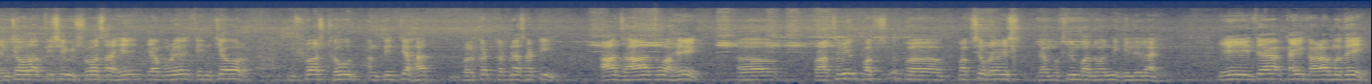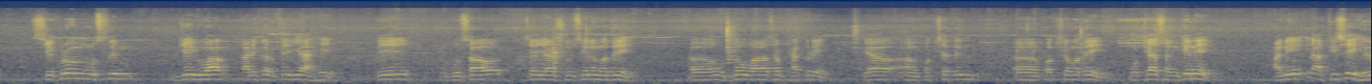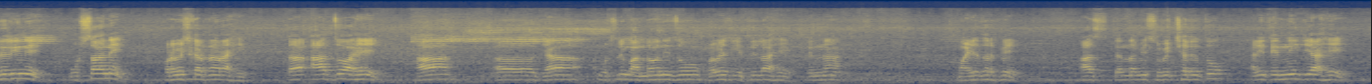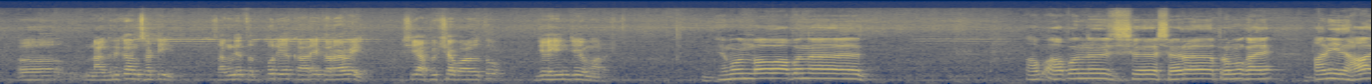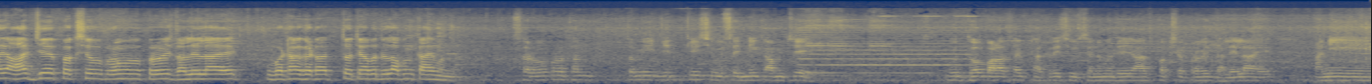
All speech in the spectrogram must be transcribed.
यांच्यावर अतिशय विश्वास आहे. त्यामुळे त्यांच्यावर विश्वास ठेवून आणि त्यांचे हात बळकट करण्यासाठी आज हा जो आहे प्राथमिक पक्ष प- पक्षप्रवेश या मुस्लिम बांधवांनी केलेला आहे. हे येत्या काही काळामध्ये शेकडो मुस्लिम जे युवा कार्यकर्ते जे आहे ते भुसावळच्या या शिवसेनेमध्ये उद्धव बाळासाहेब ठाकरे या पक्षातील पक्षामध्ये मोठ्या संख्येने आणि अतिशय हिरिरीने उत्साहाने प्रवेश करणार आहे. तर आज जो आहे हा ज्या मुस्लिम बांधवांनी जो प्रवेश घेतलेला आहे त्यांना माझ्यातर्फे आज त्यांना मी शुभेच्छा देतो. आणि त्यांनी जे आहे नागरिकांसाठी चांगले तत्पर्य कार्य करावे अशी अपेक्षा बाळगतो. जय हिंद जय महाराष्ट्र. हेमंत भाऊ आपण आपण श शहर प्रमुख आहे. आणि हा आज जे पक्ष प्रम प्रवेश झालेला आहे वटागटात गटात तर त्याबद्दल आपण काय म्हणणार? सर्वप्रथम तर मी जितके शिवसैनिक आमचे उद्धव बाळासाहेब ठाकरे शिवसेनेमध्ये आज पक्षप्रवेश झालेला आहे. आणि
